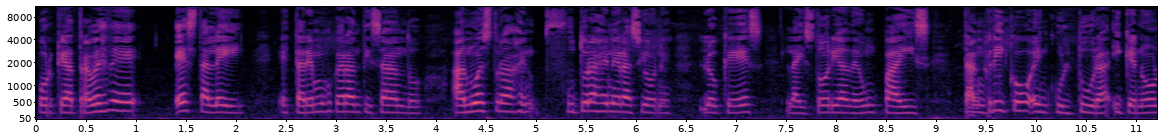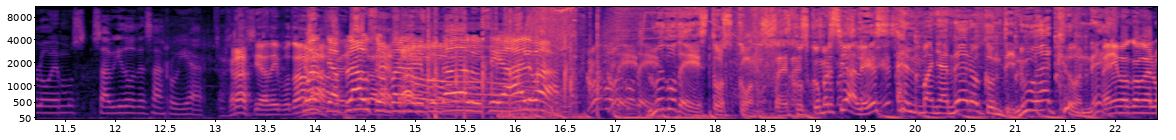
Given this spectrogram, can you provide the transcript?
Porque a través de esta ley estaremos garantizando a nuestras gen- futuras generaciones lo que es la historia de un país tan rico en cultura y que no lo hemos sabido desarrollar. Gracias, diputada. Fuerte aplauso para la diputada Lucía Alba. Luego de estos consejos comerciales, el mañanero continúa con él. Venimos con el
